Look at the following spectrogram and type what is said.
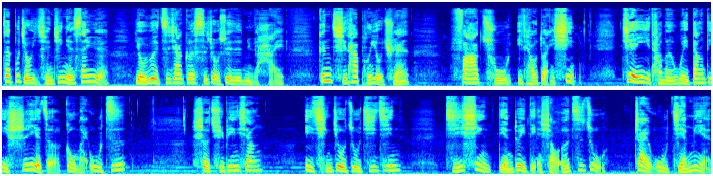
在不久以前，今年三月。有一位芝加哥十九岁的女孩，跟其他朋友圈发出一条短信，建议他们为当地失业者购买物资、社区冰箱、疫情救助基金、急性点对点小额资助、债务减免、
